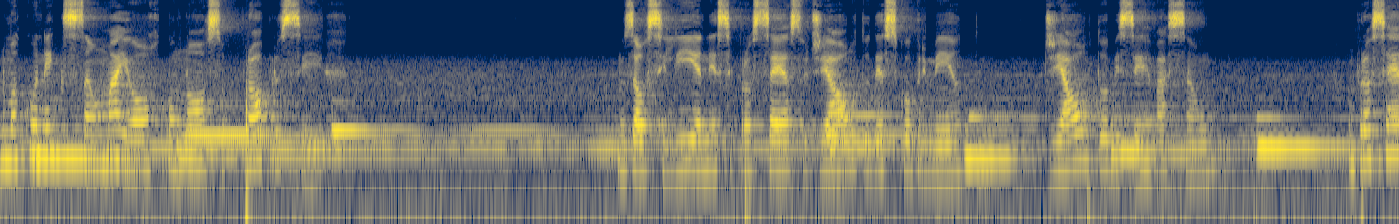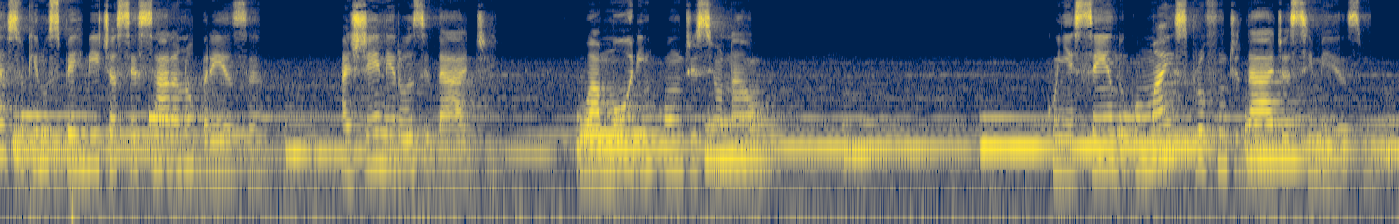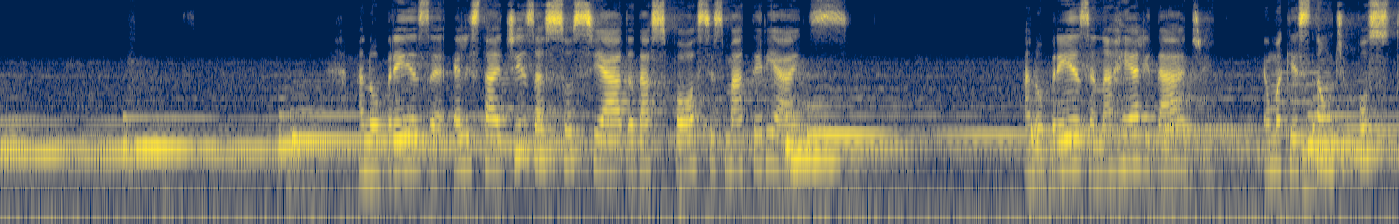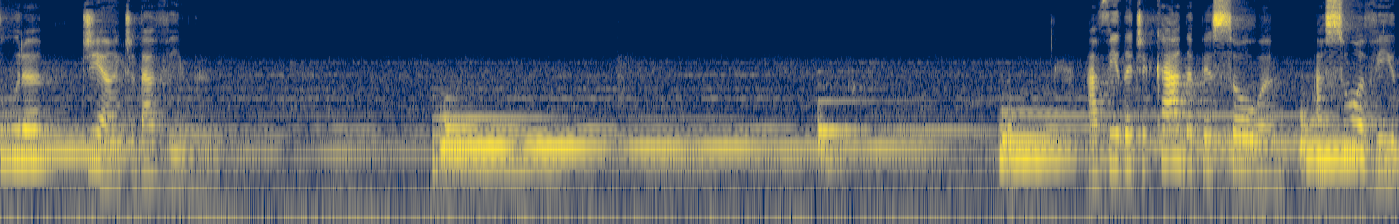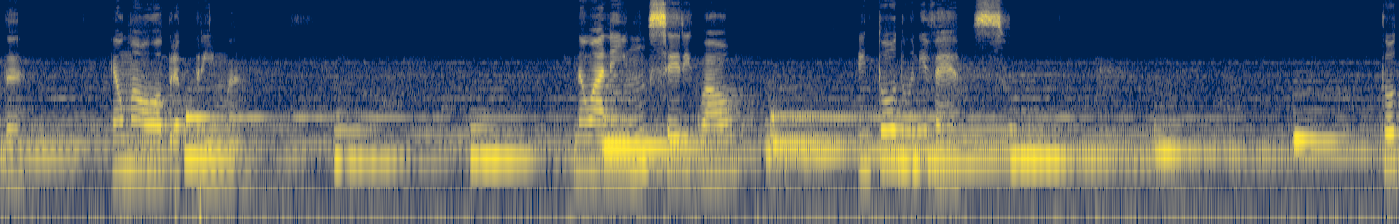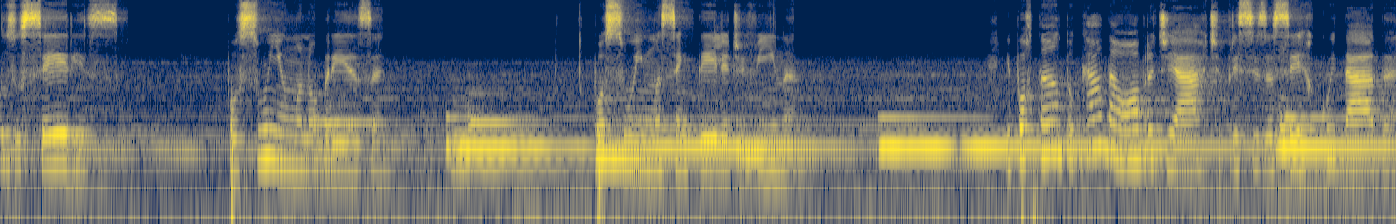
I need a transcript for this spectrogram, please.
numa conexão maior com o nosso próprio ser. Nos auxilia nesse processo de autodescobrimento, de autoobservação, um processo que nos permite acessar a nobreza, a generosidade, o amor incondicional conhecendo com mais profundidade a si mesmo. Nobreza, ela está desassociada das posses materiais. A nobreza, na realidade, é uma questão de postura diante da vida. vida de cada pessoa, a sua vida, é uma obra-prima. Não há nenhum ser igual em todo o universo. Todos os seres possuem uma nobreza, possuem uma centelha divina Portanto, cada obra de arte precisa ser cuidada,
